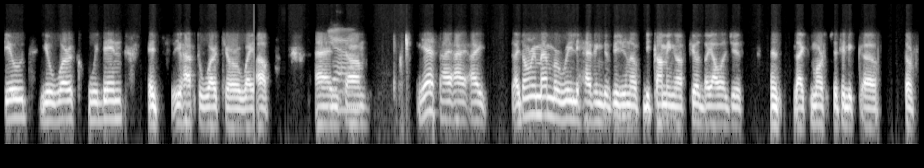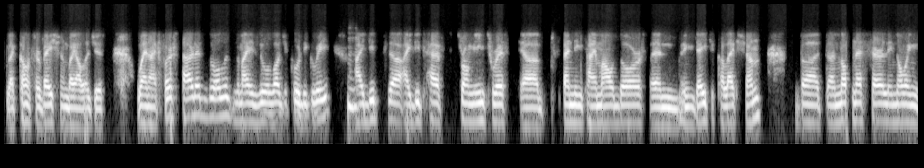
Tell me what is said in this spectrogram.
field you work within. It's you have to work your way up. And yeah. um, yes, I, I, I I don't remember really having the vision of becoming a field biologist and like more specific uh, sort of like conservation biologist. When I first started zoology, my zoological degree, mm-hmm. I did uh, I did have strong interest uh, spending time outdoors and in data collection, but uh, not necessarily knowing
